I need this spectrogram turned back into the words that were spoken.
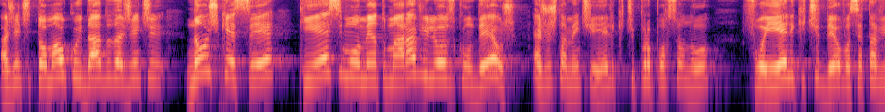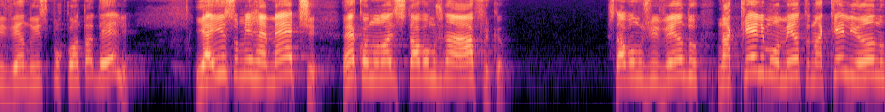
a gente tomar o cuidado da gente não esquecer que esse momento maravilhoso com Deus é justamente Ele que te proporcionou. Foi Ele que te deu, você está vivendo isso por conta dele. E aí isso me remete é, quando nós estávamos na África. Estávamos vivendo, naquele momento, naquele ano,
